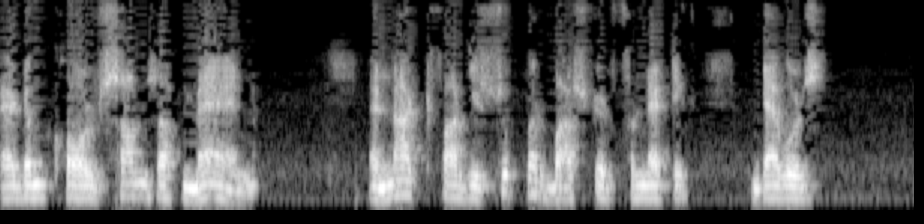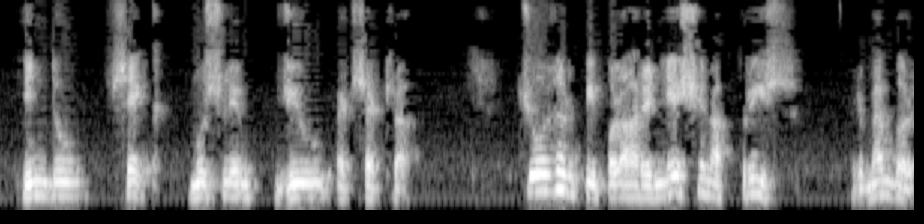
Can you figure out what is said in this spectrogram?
Adam called sons of man, and not for the super bastard fanatic devils, Hindu, Sikh, Muslim, Jew, etc. Chosen people are a nation of priests. Remember,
